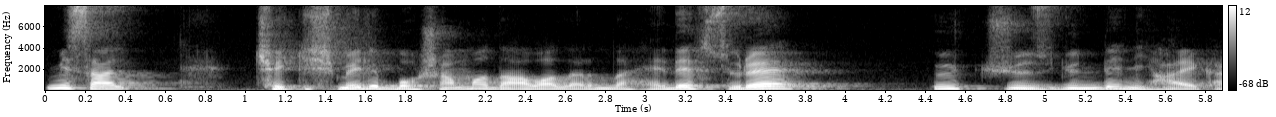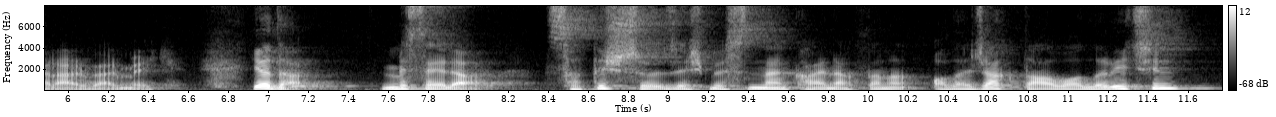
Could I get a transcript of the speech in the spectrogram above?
misal çekişmeli boşanma davalarında hedef süre 300 günde nihai karar vermek. Ya da mesela satış sözleşmesinden kaynaklanan alacak davaları için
